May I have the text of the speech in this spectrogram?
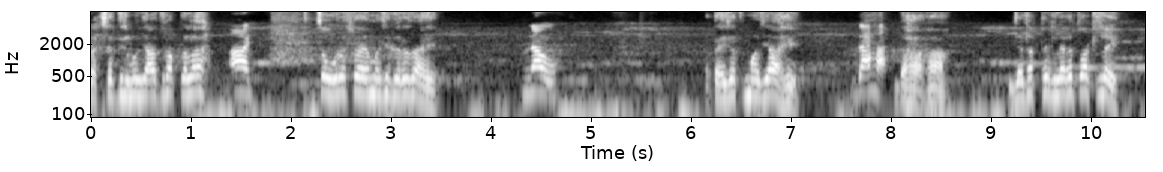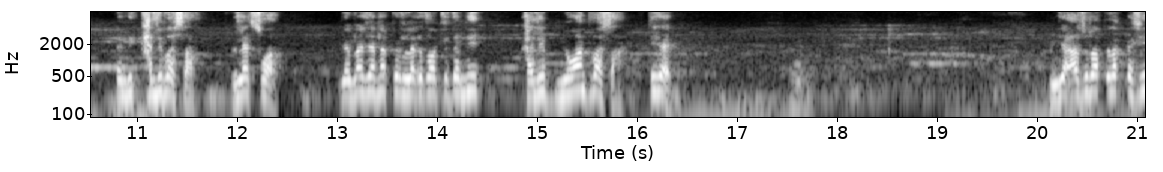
लक्षात येईल. म्हणजे अजून आपल्याला आठ. चौरस व्यायामाची गरज आहे. नऊ. आता ह्याच्यात मजा आहे. दहा. दहा हां. ज्यांना फिरल्यागत वाटलंय त्यांनी खाली बसा रिलॅक्स व्हा. ज्यांना ज्यांना फिरल्यागत वाटलं त्यांनी खाली निवांत बसा. ठीक आहे? म्हणजे अजून आपल्याला कशी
